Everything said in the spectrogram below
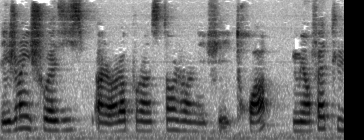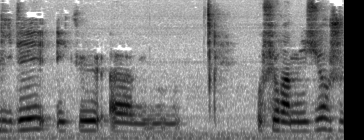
Les gens, ils choisissent. Alors là, pour l'instant, j'en ai fait trois. mais en fait, l'idée est que au fur et à mesure, je,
